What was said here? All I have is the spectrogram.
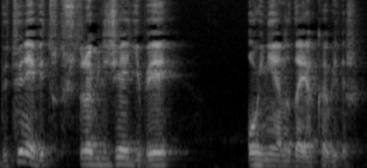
bütün evi tutuşturabileceği gibi oynayanı da yakabilir.''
